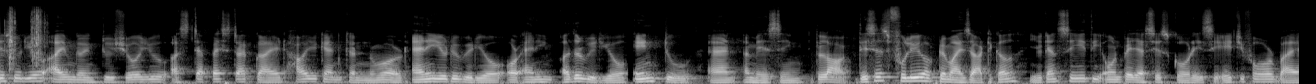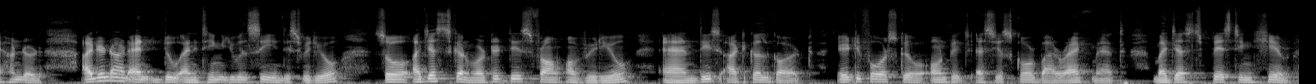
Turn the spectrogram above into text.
this video i am going to show you a step-by-step -step guide how you can convert any youtube video or any other video into an amazing blog. This is fully optimized article. You can see the on page seo score is 84 by 100 i did not do anything you will see in this video. So i just converted this from a video and this article got 84 score on page SEO score by rank math by just pasting here.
